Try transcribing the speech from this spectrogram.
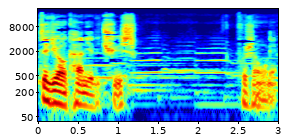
这就要看你的取舍。福生无量。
